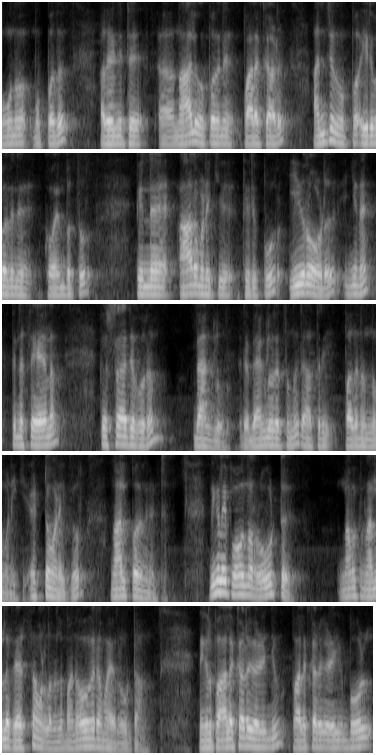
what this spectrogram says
മൂന്ന് മുപ്പത് അത് കഴിഞ്ഞിട്ട് നാല് മുപ്പതിന് പാലക്കാട് അഞ്ച് മുപ്പ ഇരുപതിന് കോയമ്പത്തൂർ പിന്നെ ആറ് മണിക്ക് തിരുപ്പൂർ ഈറോഡ് ഇങ്ങനെ പിന്നെ സേലം കൃഷ്ണരാജപുരം ബാംഗ്ലൂർ. ബാംഗ്ലൂർ എത്തുന്നത് രാത്രി പതിനൊന്ന് മണിക്ക് എട്ട് മണിക്കൂർ നാൽപ്പത് മിനിറ്റ്. നിങ്ങളീ പോകുന്ന റൂട്ട് നമുക്ക് നല്ല രസമുള്ള നല്ല മനോഹരമായ റൂട്ടാണ്. നിങ്ങൾ പാലക്കാട് കഴിഞ്ഞു. പാലക്കാട് കഴിയുമ്പോൾ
